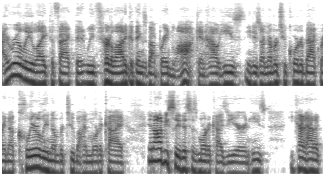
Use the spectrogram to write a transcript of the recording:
I really like the fact that we've heard a lot of good things about Braden Locke and how he's he's our number two quarterback right now, clearly number two behind Mordecai. And obviously, this is Mordecai's year, and he's he kind of had a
